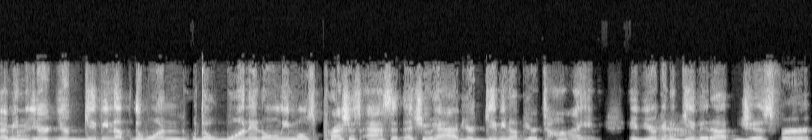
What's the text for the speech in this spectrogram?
I mean, Right. you're you're giving up the one the one and only most precious asset that you have. You're giving up your time. If you're Yeah. gonna give it up just for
